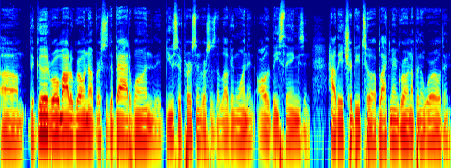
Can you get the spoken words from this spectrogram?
um, the good role model growing up versus the bad one, the abusive person versus the loving one, and all of these things, and how they attribute to a black man growing up in the world. And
